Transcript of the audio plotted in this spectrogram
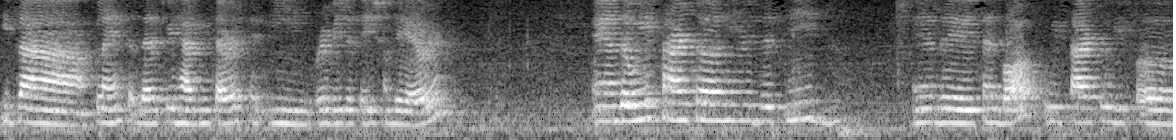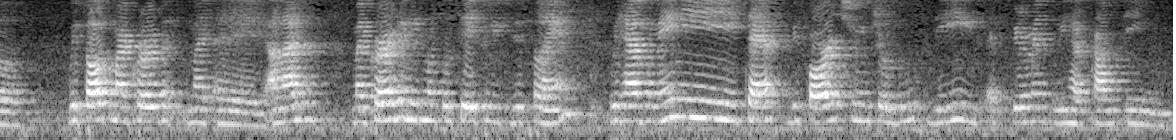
It's a plant that we have interest in revegetation the area. And uh, we start, uh, here's the seeds and the sandbox. We start with uh, without microbe my, uh, analysis microorganisms associated with these plants. We have many tests before to introduce these experiments. We have counting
